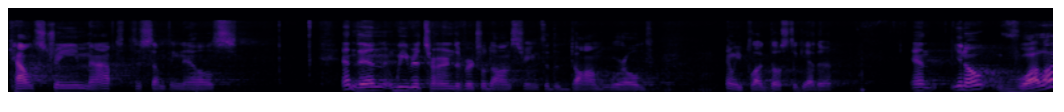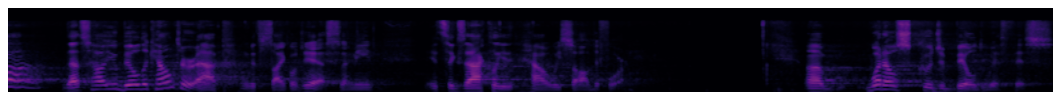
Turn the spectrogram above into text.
count stream mapped to something else. And then we return the virtual DOM stream to the DOM world, and we plug those together. And, you know, voila, that's how you build a counter app with Cycle.js. I mean, it's exactly how we saw before. Uh, what else could you build with this?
